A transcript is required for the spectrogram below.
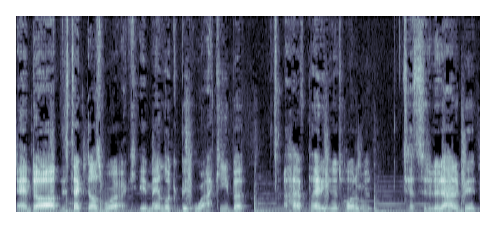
And uh, this deck does work. It may look a bit wacky, but I have played it in a tournament, tested it out a bit,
